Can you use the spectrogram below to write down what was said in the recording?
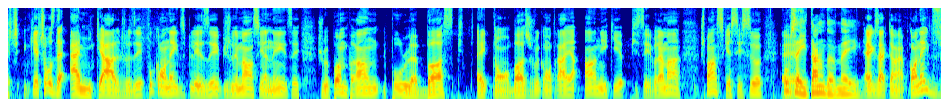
quelque, chose d'amical. Je veux dire, il faut qu'on ait du plaisir. Puis je l'ai mentionné, tu sais, je veux pas me prendre pour le boss puis être ton boss. Je veux qu'on travaille en équipe. Puis c'est vraiment. Je pense que c'est ça. Faut euh, que ça y tente de venir. Exactement. Qu'on ait du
